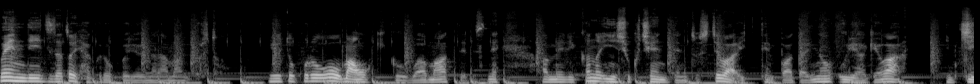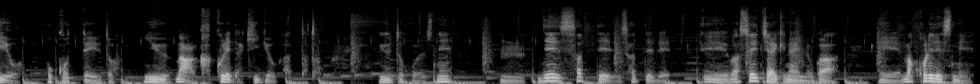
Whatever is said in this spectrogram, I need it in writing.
ウェンディーズだと167万ドルというところを、まあ、大きく上回ってですね、アメリカの飲食チェーン店としては1店舗あたりの売り上げは1位を誇っているという、まあ、隠れた企業があったというところですね。うん、で、さて、さてで、えー、忘れちゃいけないのが、えー、まあ、これですね、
